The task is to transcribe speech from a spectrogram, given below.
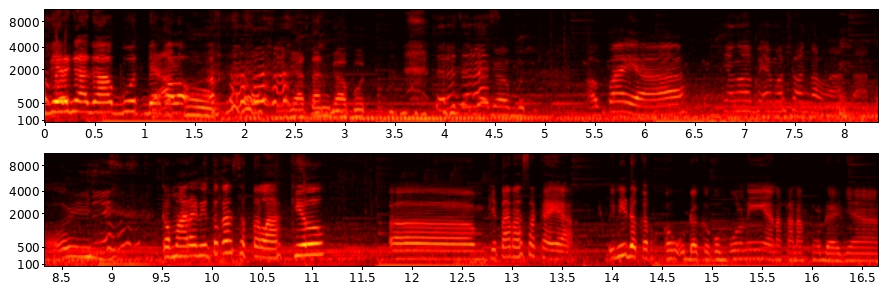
biar nggak gabut biar kalau kegiatan gabut terus terus gabut apa ya yang lebih emosional lah. Oh iya. kemarin itu kan setelah kill em, kita rasa kayak ini udah ke, ke- udah kekumpul nih anak-anak mudanya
